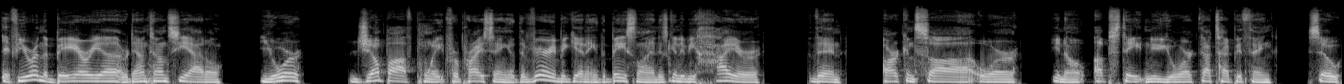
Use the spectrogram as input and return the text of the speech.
If you're in the Bay Area or downtown Seattle, your jump off point for pricing at the very beginning, the baseline is going to be higher than Arkansas or, you know, upstate New York, that type of thing. So,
